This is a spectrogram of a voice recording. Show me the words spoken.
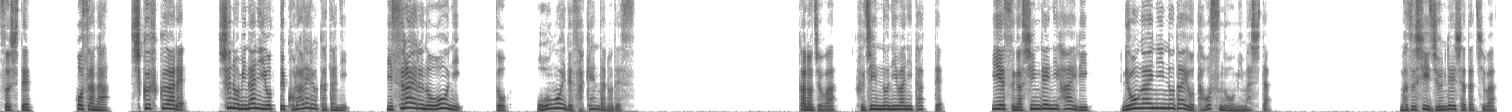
そして「ホサナ祝福あれ主の皆によって来られる方にイスラエルの王に」と大声で叫んだのです。彼女は婦人の庭に立ってイエスが神殿に入り両替人の台を倒すのを見ました。貧しい巡礼者たちは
